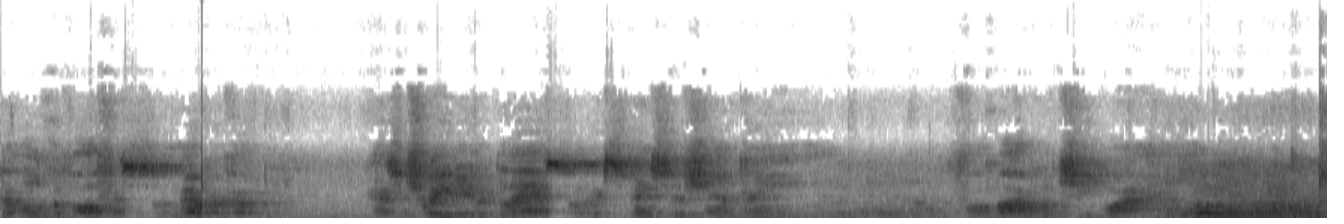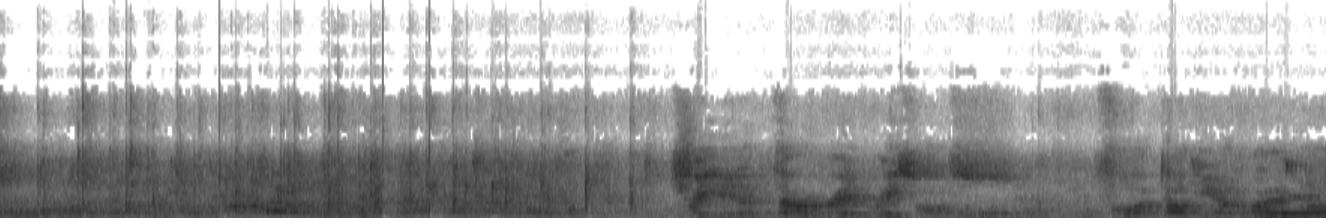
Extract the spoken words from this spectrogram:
the oath of office, America has traded a glass of expensive champagne for a bottle of cheap wine. Traded a thoroughbred racehorse for a donkey, otherwise known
